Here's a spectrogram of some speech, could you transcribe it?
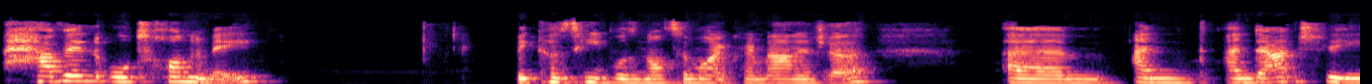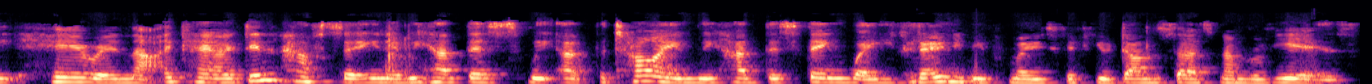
having autonomy because he was not a micromanager um, and and actually hearing that okay I didn't have to you know we had this we at the time we had this thing where you could only be promoted if you'd done a certain number of years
